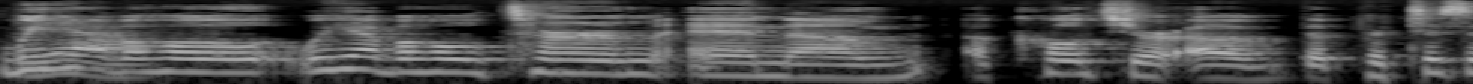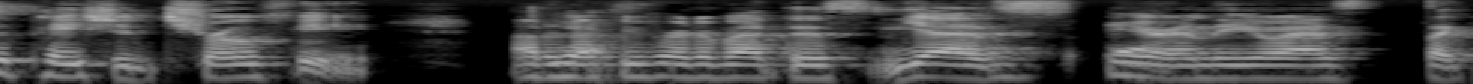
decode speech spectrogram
We yeah. have a whole we have a whole term and um, a culture of the participation trophy. I don't yes. know if you've heard about this. Yes, yeah. here in the US. Like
